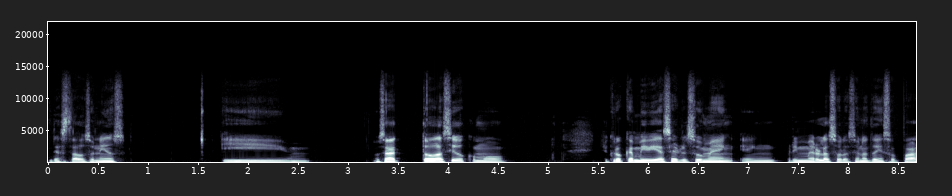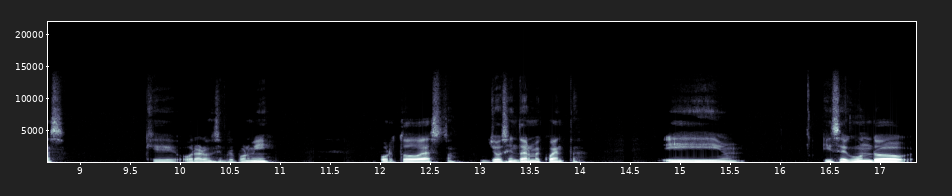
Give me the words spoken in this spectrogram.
de Estados Unidos. Y, o sea, todo ha sido como yo creo que mi vida se resume en, primero las oraciones de mis papás, que oraron siempre por mí, por todo esto, yo sin darme cuenta. Y, y segundo,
